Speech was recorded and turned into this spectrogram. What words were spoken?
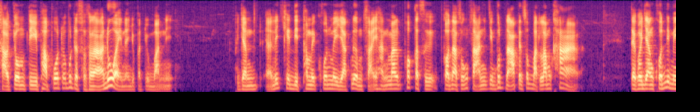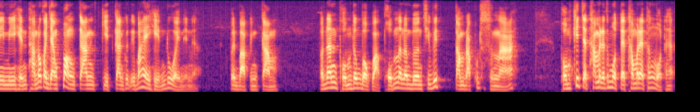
ข่าวโจมตีพระพุทธพระพุทธศาสนาด้วยในยู่ปัจจุบันนี้ พยายามลิเครดิตทำให้คนไม่อยากเลื่อมใสหันมาเพราะกระสือก่อนหน้าสงสารจริงๆพุทธศาสนาเป็นสมบัติล้ำค่า แต่ก็ยังคนที่ไม่มีเห็นธรรมแล้วก็ยังป้องกันกีดกันคนอื่นไม่ให้เห็นด้วยเนี่ยนะเป็นบาปเป็นกรรม เพราะนั้นผมถึงบอกว่า ผมนั้นดำเนินชีวิตตามหลักพุทธศาสนา ผมคิดจะทำไม่ได้ทั้งหมดแต่ทำไม่ได้ทั้งหมดฮะ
